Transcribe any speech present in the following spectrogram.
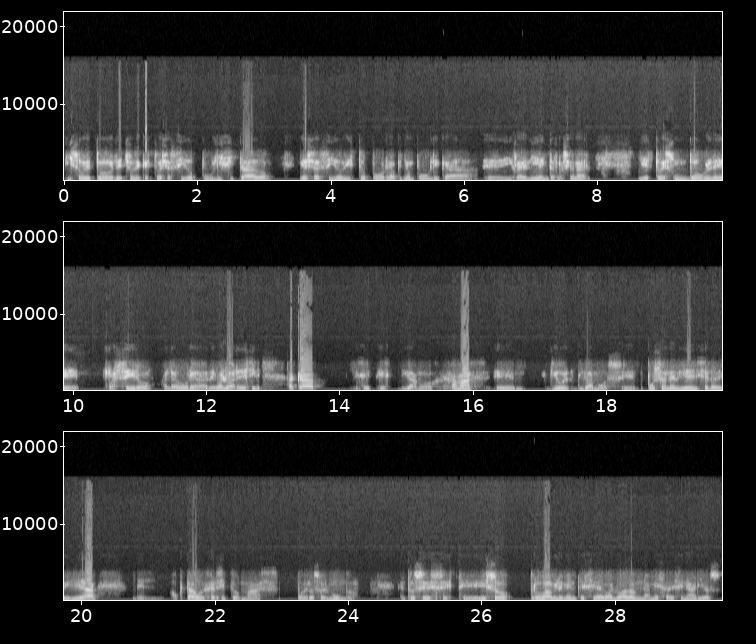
y sobre todo el hecho de que esto haya sido publicitado y haya sido visto por la opinión pública israelí e internacional. Y esto es un doble rasero a la hora de evaluar. Es decir, acá, digamos, jamás, eh, digamos, eh, puso en evidencia la debilidad del octavo ejército más poderoso del mundo. Entonces, este, eso probablemente sea evaluado en una mesa de escenarios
